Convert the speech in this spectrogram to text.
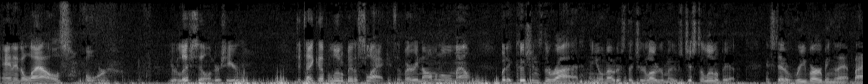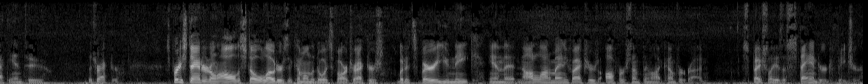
And it allows for your lift cylinders here to take up a little bit of slack. It's a very nominal amount, but it cushions the ride. And you'll notice that your loader moves just a little bit instead of reverbing that back into the tractor. It's pretty standard on all the Stoll loaders that come on the Deutz Fahr tractors, but it's very unique in that not a lot of manufacturers offer something like Comfort Ride, especially as a standard feature.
